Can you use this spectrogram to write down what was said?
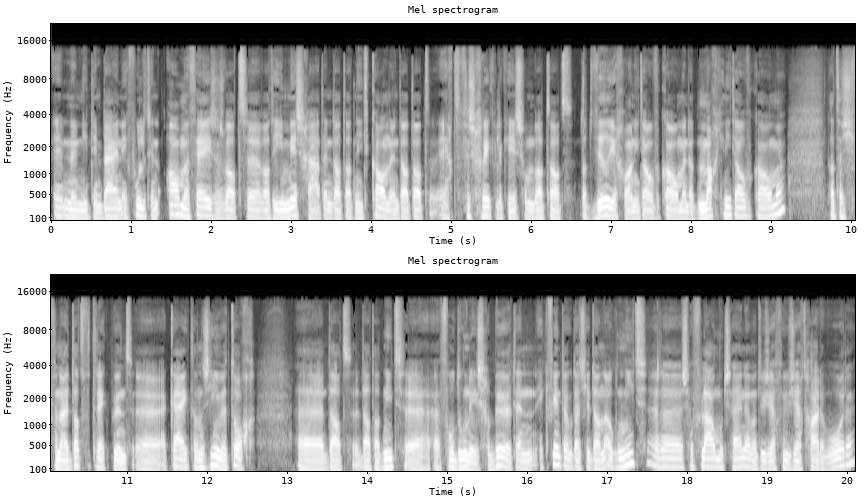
nee, niet in bijna, ik voel het in al mijn vezels wat, uh, wat hier misgaat en dat dat niet kan. En dat dat echt verschrikkelijk is, omdat dat, dat wil je gewoon niet overkomen en dat mag je niet overkomen. Dat als je vanuit dat vertrekpunt kijkt, dan zien we toch uh, dat, dat dat niet uh, voldoende is gebeurd. En ik vind ook dat je dan ook niet uh, zo flauw moet zijn. Want u zegt, u zegt harde woorden.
